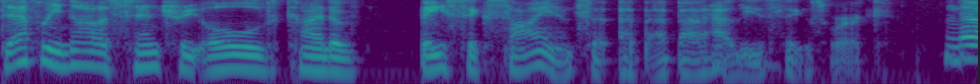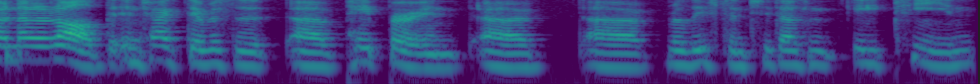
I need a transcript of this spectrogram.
definitely not a century old kind of basic science about how these things work. No, not at all. In fact, there was a, paper in uh, uh, released in 2018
